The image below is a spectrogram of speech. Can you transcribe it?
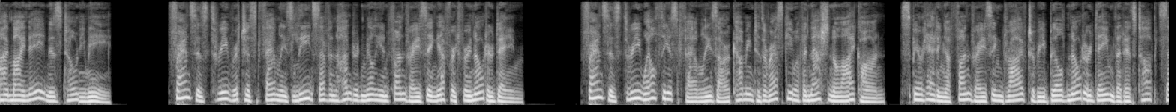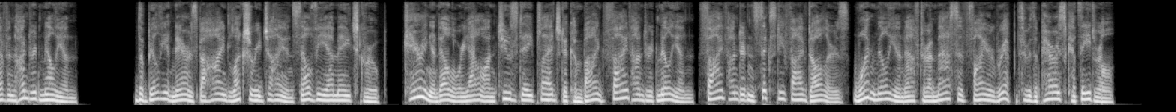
Hi my name is Tony Me. France's three richest families lead 700 million fundraising effort for Notre Dame. France's three wealthiest families are coming to the rescue of a national icon, spearheading a fundraising drive to rebuild Notre Dame that has topped 700 million. The billionaires behind luxury giants LVMH Group, Kering and L'Oreal on Tuesday pledged a combined $500 million $565 1 million after a massive fire ripped through the Paris Cathedral.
